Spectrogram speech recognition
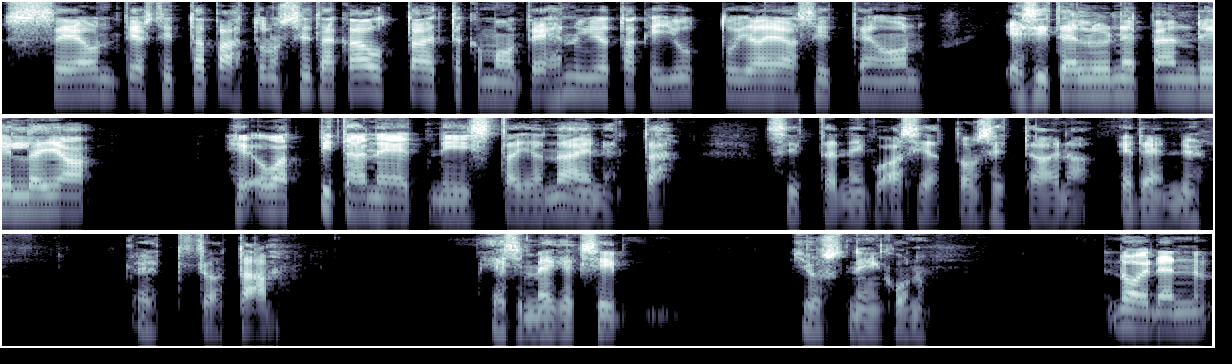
se on tietysti tapahtunut sitä kautta, että kun mä oon tehnyt jotakin juttuja ja sitten on esitellyt ne bändille ja he ovat pitäneet niistä ja näin, että sitten niin kuin asiat on sitten aina edennyt. Että tota, esimerkiksi just niin kuin noiden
